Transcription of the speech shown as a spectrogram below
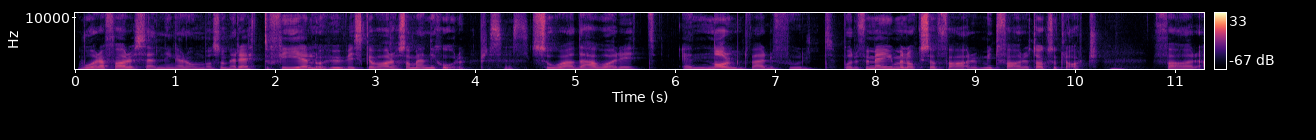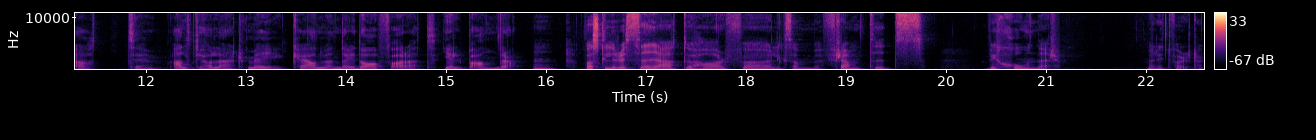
våra föreställningar om vad som är rätt och fel Mm. och hur vi ska vara som människor. Precis. Så det har varit enormt värdefullt både för mig men också för mitt företag såklart. Mm. För att eh, allt jag har lärt mig kan jag använda idag för att hjälpa andra. Mm. Vad skulle du säga att du har för liksom, framtidsvisioner med ditt företag?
